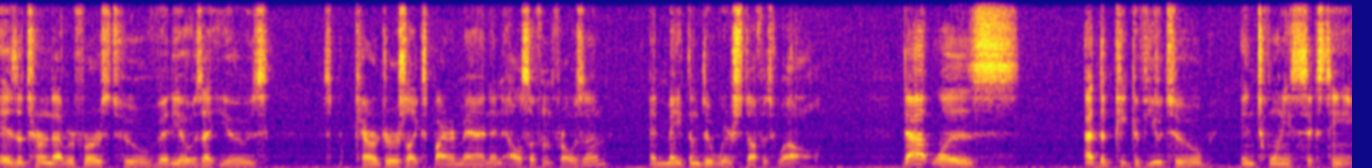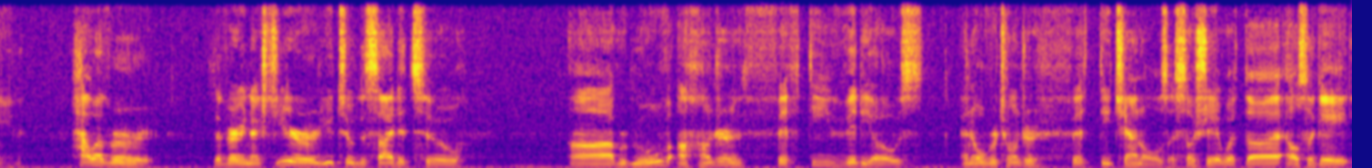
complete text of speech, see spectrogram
is a term that refers to videos that use characters like Spider-Man and Elsa from Frozen and make them do weird stuff as well. That was at the peak of YouTube in 2016. However, the very next year, YouTube decided to uh, remove 150 videos and over 250 channels associated with the ElsaGate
